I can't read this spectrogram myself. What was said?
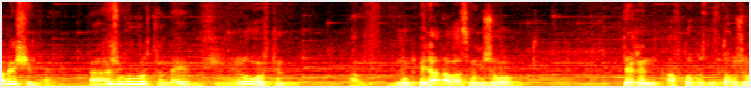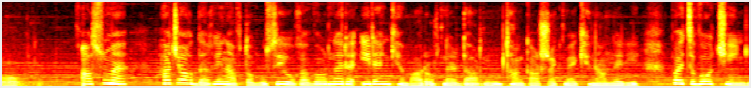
Տավեշին բան։ Դա ժողովուրդն է, ժողովուրդն։ Մունք բերանավ ասում ժողովուրդ տեղ են ավտոբուս նստող ժողովուրդը։ Ասում է, հաճախ դեղին ավտոբուսի ուղևորները իրենք են վարորդներ դառնում թանկարժեք մեքենաների, բայց ոչինչ,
